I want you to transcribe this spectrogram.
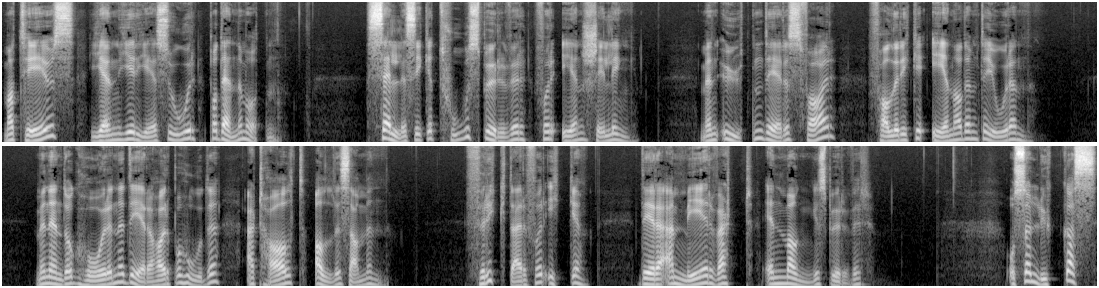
Matteus gjengir Jesu ord på denne måten selges ikke to spurver for én skilling, men uten deres far faller ikke en av dem til jorden. Men endog hårene dere har på hodet, er talt alle sammen. Frykt derfor ikke, dere er mer verdt enn mange spurver. Også Lukas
